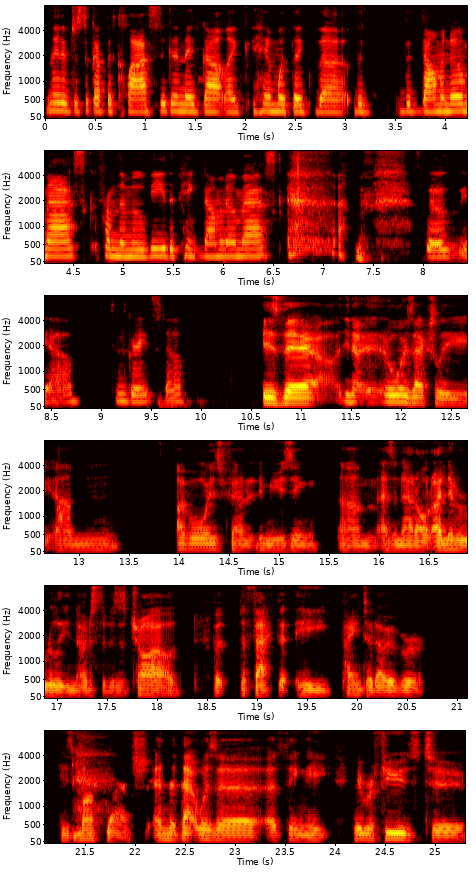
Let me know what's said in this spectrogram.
then they've just got the classic, and they've got like him with like the the the domino mask from the movie, the pink domino mask. so yeah, some great stuff. is there you know it always actually um i've always found it amusing um as an adult i never really noticed it as a child but the fact that he painted over his mustache and that that was a, a thing he he refused to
